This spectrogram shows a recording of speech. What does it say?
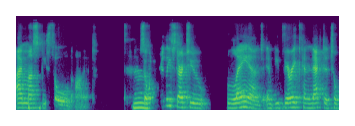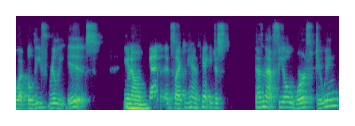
I must be sold on it. Mm. So when you really start to land and be very connected to what belief really is, you know, mm. then it's like, man, can't you just, doesn't that feel worth doing?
